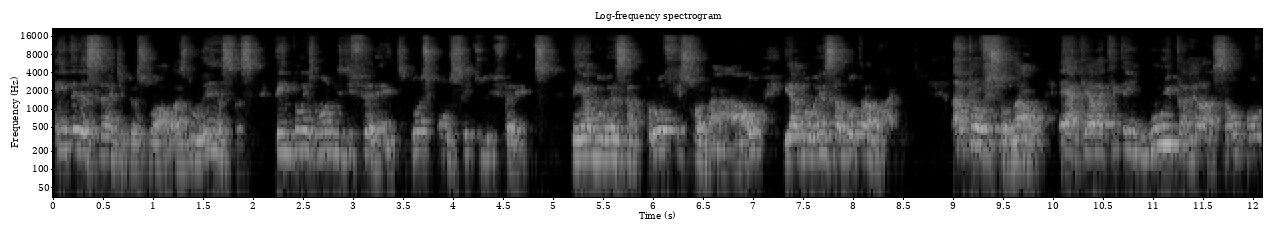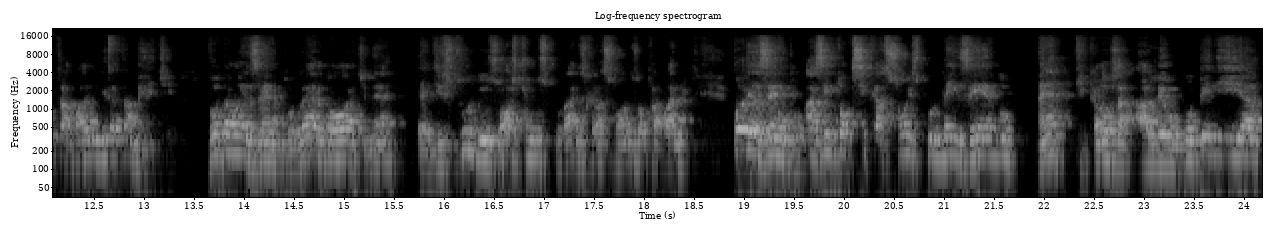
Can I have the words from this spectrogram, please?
É interessante, pessoal, as doenças têm dois nomes diferentes, dois conceitos diferentes. Tem a doença profissional e a doença do trabalho. A profissional é aquela que tem muita relação com o trabalho diretamente. Vou dar um exemplo, Lerdort, né? É, distúrbios osteomusculares relacionados ao trabalho. Por exemplo, as intoxicações por benzeno, né? Que causa a leucopenia,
